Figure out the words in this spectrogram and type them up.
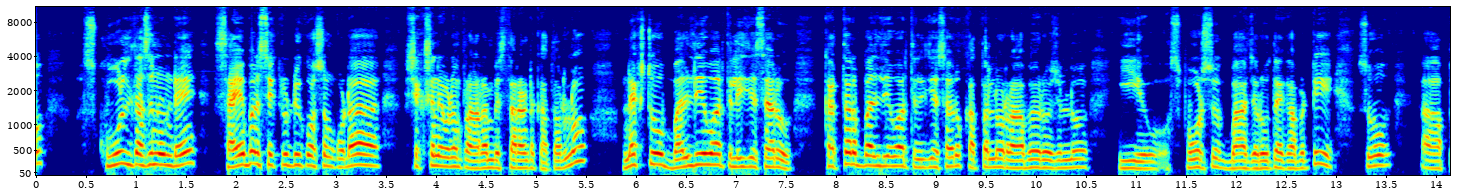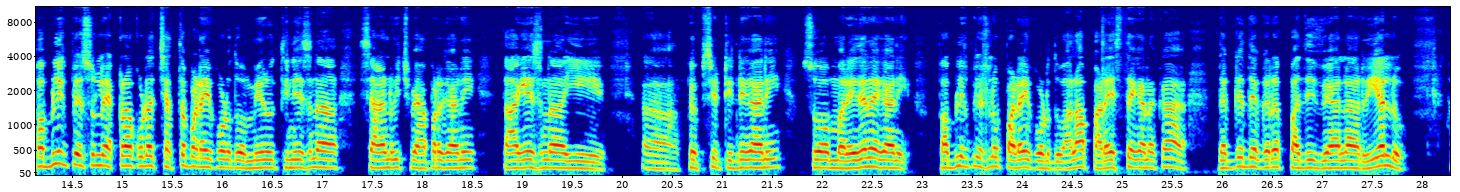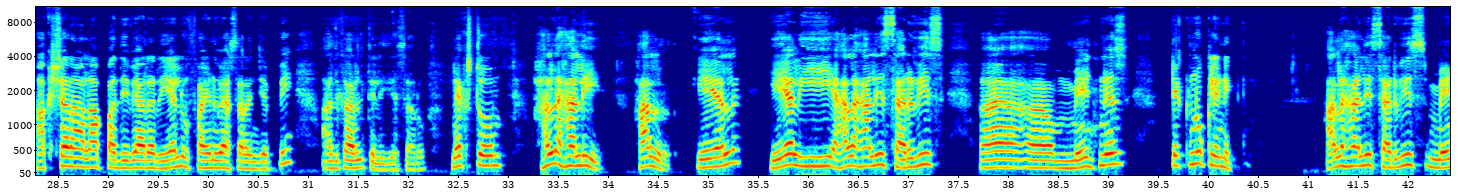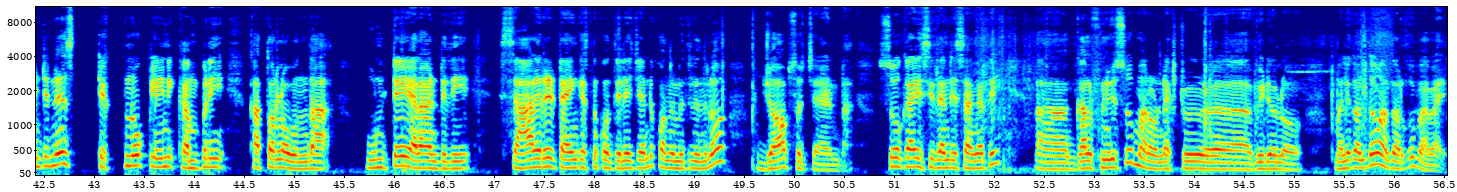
స్కూల్ దశ నుండే సైబర్ సెక్యూరిటీ కోసం కూడా శిక్షణ ఇవ్వడం ప్రారంభిస్తారంట ఖతర్లో. నెక్స్ట్ బల్దీవార్ తెలియజేశారు. ఖత్తర్ బల్దీవార్ తెలియజేశారు. ఖతర్లో రాబోయే రోజుల్లో ఈ స్పోర్ట్స్ బాగా జరుగుతాయి కాబట్టి. సో పబ్లిక్ ప్లేసుల్లో ఎక్కడ కూడా చెత్త పడేయకూడదు. మీరు తినేసిన శాండ్విచ్ పేపర్ కానీ తాగేసిన ఈ పెప్సీ టిన్ కానీ సో మరి ఏదైనా కానీ పబ్లిక్ ప్లేస్లో పడేయకూడదు. అలా పడేస్తే గనక దగ్గర దగ్గర పదివేల రియల్ అక్షరాల పదివేల రియల్ ఫైన్ వేస్తారని చెప్పి అధికారులు తెలియజేశారు. నెక్స్ట్ హల్ హలీ హల్ ఏఎల్ ఏఎల్ఈ హల్ హలీ service maintenance techno clinic. Al service maintenance techno clinic company ఖతర్లో ఉందా? ఉంటే ఎలాంటిది? శాలరీ టైంకి ఇస్తున్న కొంత తెలియచేయండి. కొంత మిత్రులు ఇందులో జాబ్స్ వచ్చాయంట. సో గైస్ ఇదండి సంగతి. Gulf news. మనం నెక్స్ట్ వీడియోలో మళ్ళీ కలుద్దాం. అంతవరకు బాయ్ బాయ్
